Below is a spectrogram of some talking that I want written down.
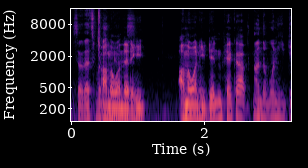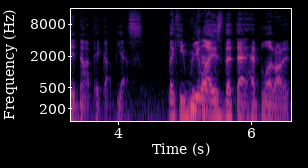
so that's what on the one that he on the one he didn't pick up. on the one he did not pick up yes like he realized that that had blood on it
